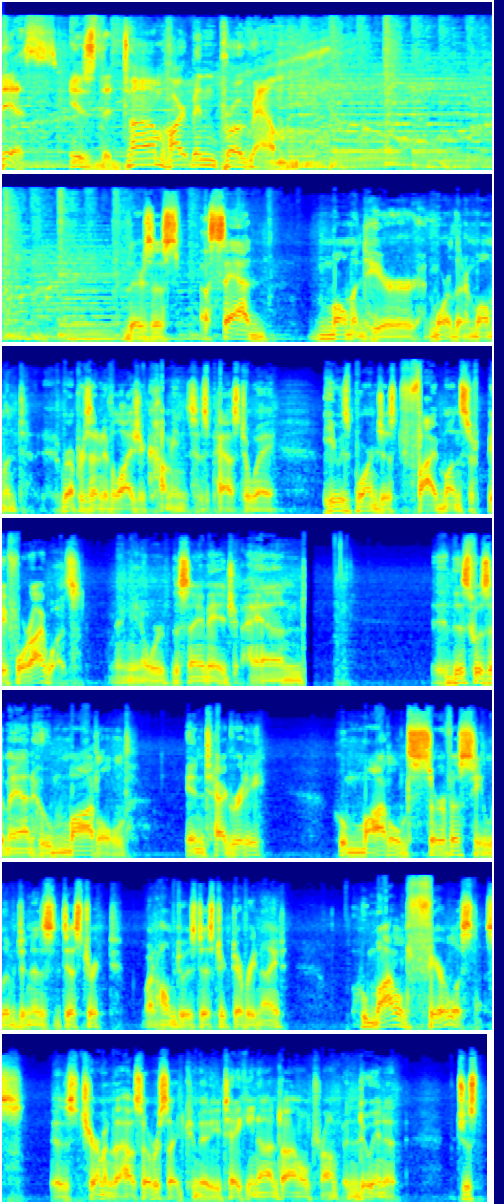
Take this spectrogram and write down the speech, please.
This is the Thom Hartmann Program. There's a sad moment here, more than a moment. Representative Elijah Cummings has passed away. He was born just five months before I was. I mean, you know, we're the same age. And this was a man who modeled integrity, who modeled service. He lived in his district, went home to his district every night, who modeled fearlessness as chairman of the House Oversight Committee, taking on Donald Trump and doing it just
